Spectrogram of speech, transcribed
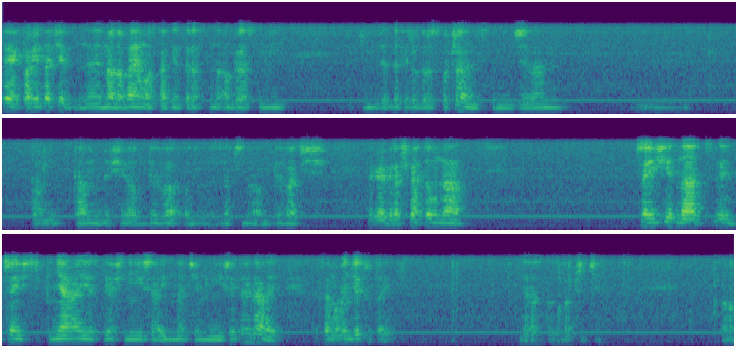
tak jak pamiętacie, y, malowałem ostatnio teraz ten obraz tymi, takimi, dopiero go rozpocząłem z tymi drzewami, tam, tam się odbywa, od, zaczyna odbywać taka gra świateł na część jedna, y, część pnia jest jaśniejsza, inna ciemniejsza i tak dalej. Tak samo będzie tutaj. Zaraz to zobaczycie. O,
